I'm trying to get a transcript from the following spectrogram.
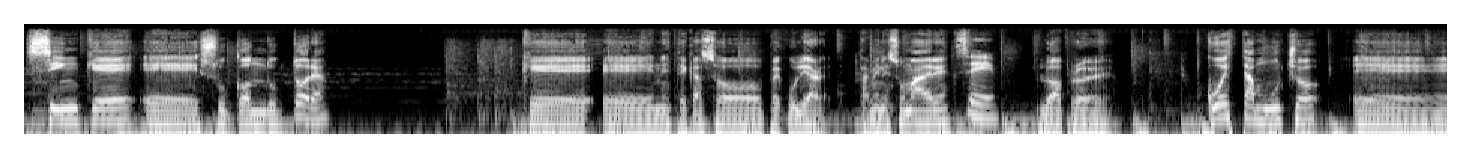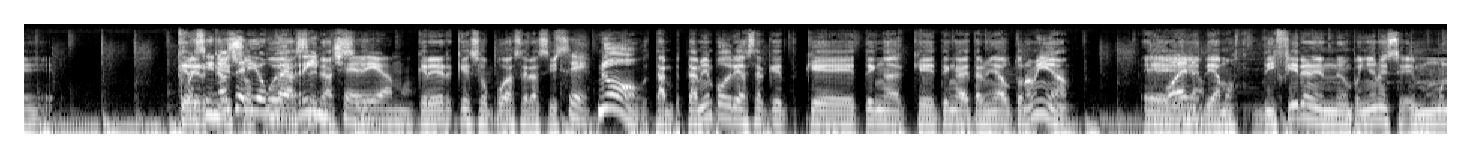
sin que eh, su conductora, que eh, en este caso peculiar también es su madre, Sí. lo apruebe. Cuesta mucho eh, creer Pues si no que eso sería pueda ser berrinche, así. digamos. Creer que eso pueda ser así. Sí. No, tam- también podría ser que, que tenga, que tenga determinada autonomía. Eh, Bueno. Digamos, difieren en opiniones en un,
